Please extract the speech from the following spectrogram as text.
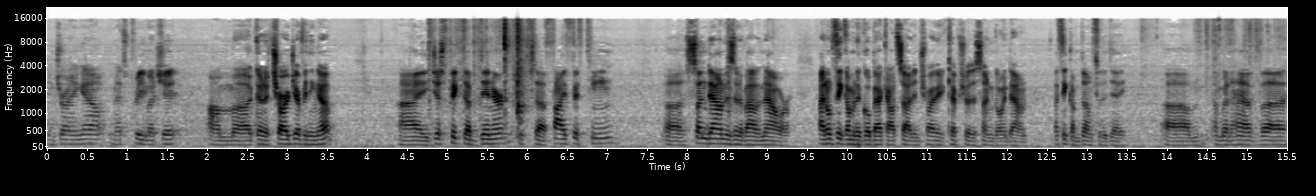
and drying out, and that's pretty much it. I'm uh, to charge everything up I just picked up dinner. It's uh, 5.15. Uh, sundown is in about an hour. I don't think I'm going to go back outside and try to capture the sun going down. I think I'm done for the day. Um, I'm going to have uh,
